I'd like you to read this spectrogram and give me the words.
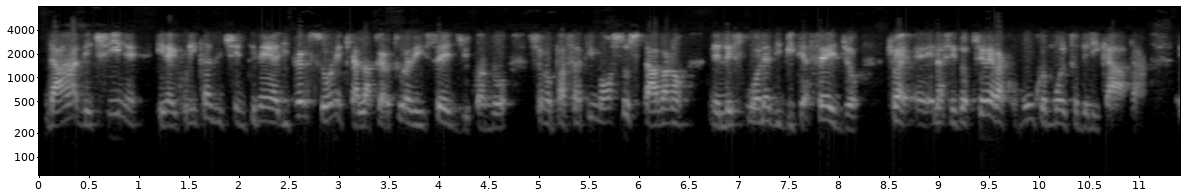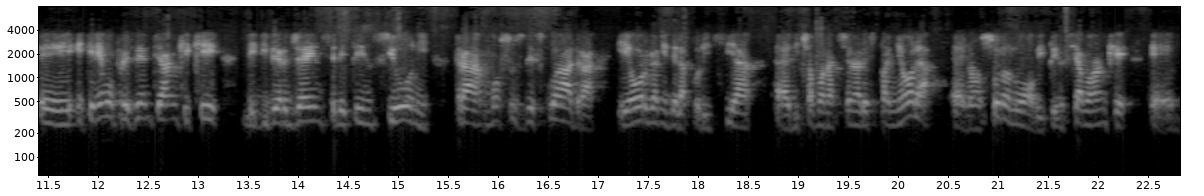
da decine e in alcuni casi centinaia di persone che all'apertura dei seggi quando sono passati Mosso stavano nelle scuole adibite a seggio cioè eh, la situazione era comunque molto delicata. Eh, e teniamo presente anche che le divergenze, le tensioni tra Mossos de Squadra e organi della polizia eh, diciamo, nazionale spagnola eh, non sono nuovi, pensiamo anche, eh,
